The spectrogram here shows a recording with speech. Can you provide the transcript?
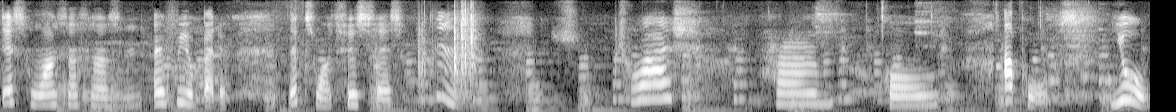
this one says I feel better. Next one she says hmm trash ham whole apples. You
